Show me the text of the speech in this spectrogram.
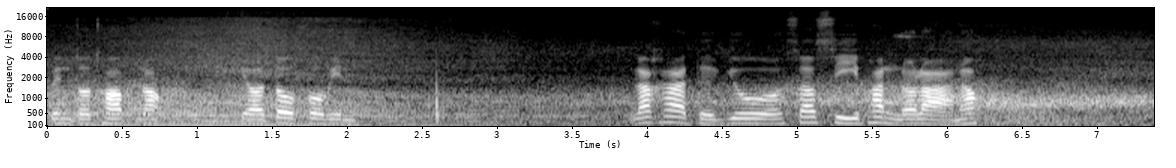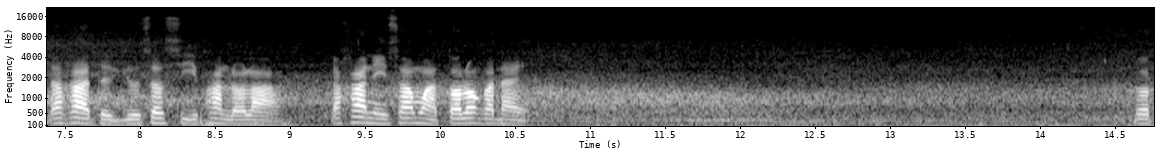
เป็นตัวท็อปเนาะเกียร์ออโต้โฟวินราคาถึกอยู่สัก4,000ดอลลาร์เนาะราคาถึกอยู่สัก4,000ดอลลาร์ราคานี้สามารถต่อรองกันได้ รถ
